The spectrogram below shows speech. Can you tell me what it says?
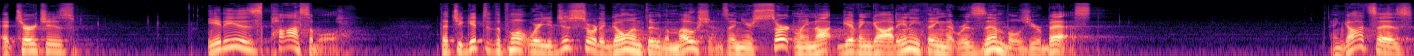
at churches, it is possible that you get to the point where you're just sort of going through the motions and you're certainly not giving God anything that resembles your best. And God says,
